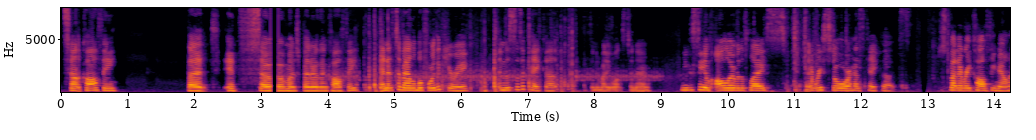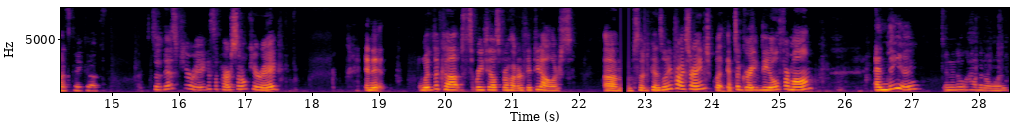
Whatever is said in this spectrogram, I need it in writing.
It's not coffee, but it's so much better than coffee. And it's available for the Keurig. And this is a K-cup, if anybody wants to know. You can see them all over the place. Every store has K-cups. Just about every coffee now has K-cups. So this Keurig is a personal Keurig. And it, with the cups, retails for $150. Um, so it depends on your price range, but it's a great deal for mom. And then, and I don't have it on.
